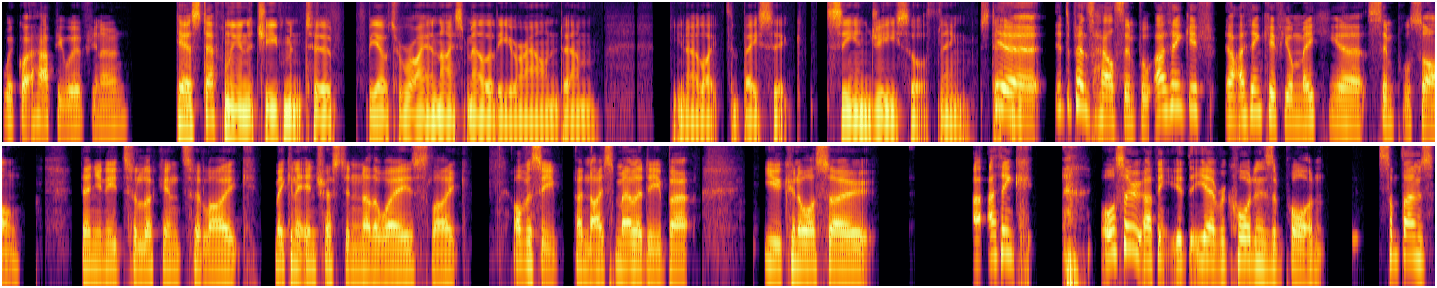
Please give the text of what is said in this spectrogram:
we're quite happy with, you know, and Yeah, it's definitely an achievement to be able to write a nice melody around, um, you know, like the basic C and G sort of thing. Definitely, Yeah, it depends how simple. I think if I think if you're making a simple song, then you need to look into like making it interesting in other ways. Like obviously a nice melody, but you can also. I, I think also I think yeah, recording is important. Sometimes,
